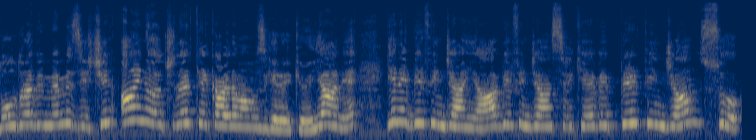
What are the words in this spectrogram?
doldurabilmemiz için aynı ölçüleri tekrarlamamız gerekiyor. Yani yine bir fincan yağ, bir fincan sirke ve bir fincan su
